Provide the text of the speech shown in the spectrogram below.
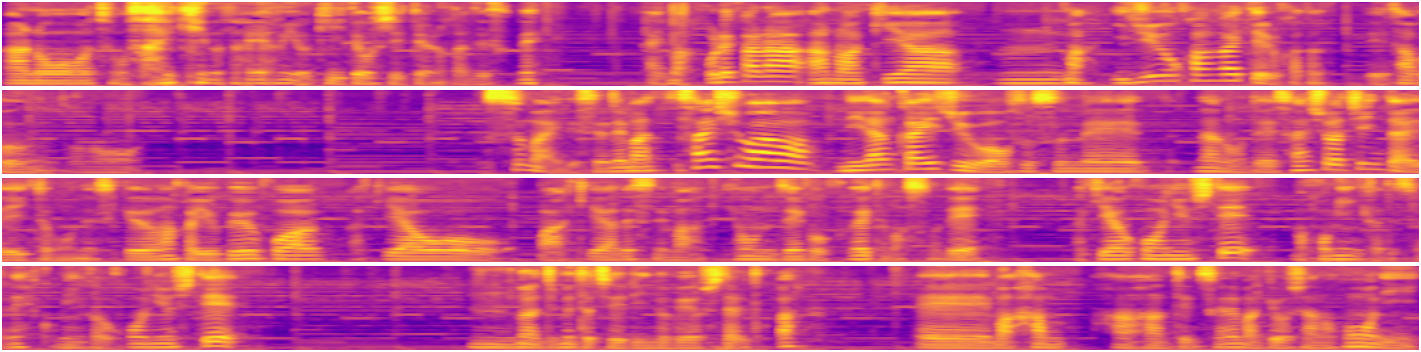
あの、ちょっと最近の悩みを聞いてほしいというような感じですね。はい。まあ、これから、あの、空き家、うん、まあ、移住を考えている方って多分、住まいですよね。まあ、最初は2段階移住はおすすめなので、最初は賃貸でいいと思うんですけど、なんかゆくゆくは空き家を、まあ、空き家ですね。まあ、日本全国増えてますので、空き家を購入して、まあ、古民家ですよね。古民家を購入して、うん、まあ、自分たちでリノベをしたりとか、えー、まあ、半、半々っていうんですかね。まあ、業者の方に、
